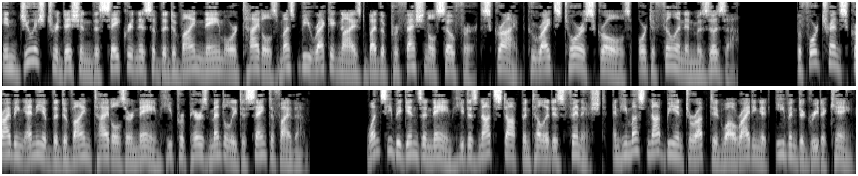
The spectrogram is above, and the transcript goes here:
In Jewish tradition the sacredness of the divine name or titles must be recognized by the professional sofer scribe who writes Torah scrolls, or tefillin and mezuzah. Before transcribing any of the divine titles or name he prepares mentally to sanctify them. Once he begins a name he does not stop until it is finished, and he must not be interrupted while writing it, even to greet a king.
